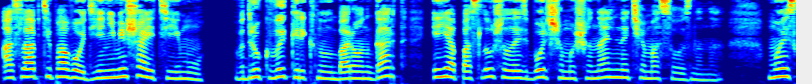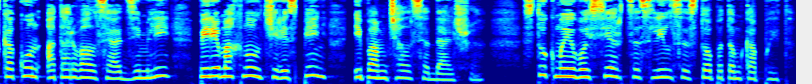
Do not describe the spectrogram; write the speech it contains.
«Ослабьте поводья, не мешайте ему!» Вдруг выкрикнул барон Гарт, и я послушалась больше машинально, чем осознанно. Мой скакун оторвался от земли, перемахнул через пень и помчался дальше. Стук моего сердца слился с топотом копыт.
